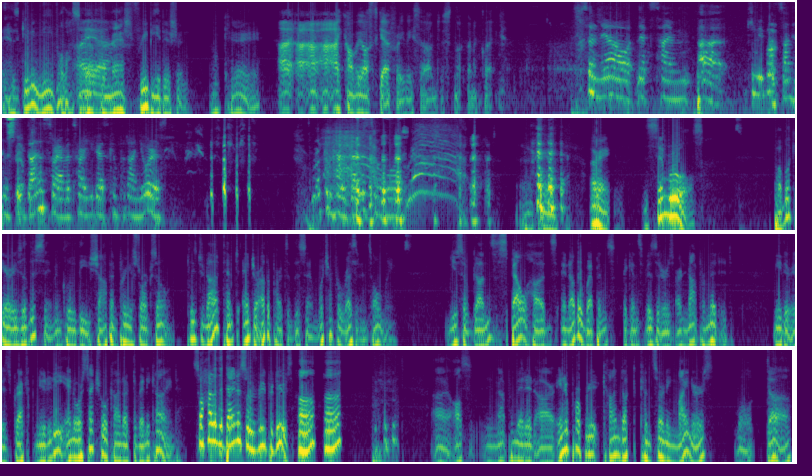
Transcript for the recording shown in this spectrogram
It has given me Velociraptor I, uh, Mash Freebie Edition. Okay. I, I I I can't be asked to get a freebie, so I'm just not going to click. So now, next time uh, Kimi puts on his big dinosaur avatar, you guys can put on yours. you can have a dinosaur war. Okay. All right. Sim rules. Public areas of the sim include the shop and prehistoric zone. Please do not attempt to enter other parts of the sim, which are for residents only. Use of guns, spell HUDs, and other weapons against visitors are not permitted. Neither is graphic nudity and or sexual conduct of any kind. So how do the dinosaurs reproduce? Huh? Huh? uh, also not permitted are inappropriate conduct concerning minors. Well, duh.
